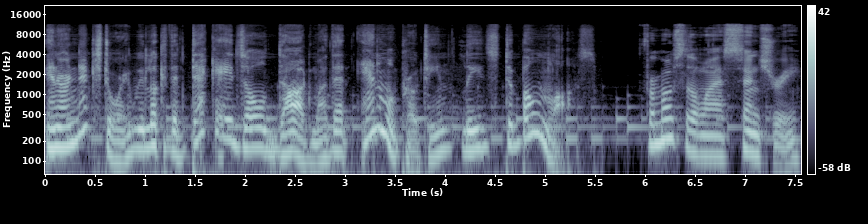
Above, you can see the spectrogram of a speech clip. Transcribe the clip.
In our next story, we look at the decades-old dogma that animal protein leads to bone loss. For most of the last century,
